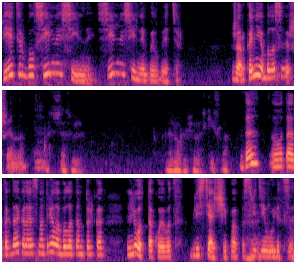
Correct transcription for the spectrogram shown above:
Ветер был сильный-сильный. Сильный-сильный был ветер. Жарко не было совершенно. Сейчас уже дорога еще раскисла. Да? Вот, а тогда, когда я смотрела, было там только лед такой вот блестящий по, посреди Раскис улицы.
